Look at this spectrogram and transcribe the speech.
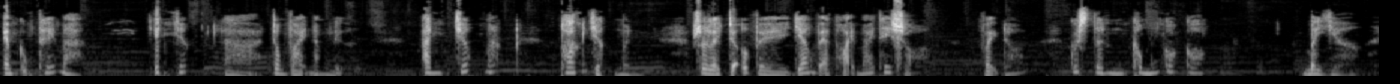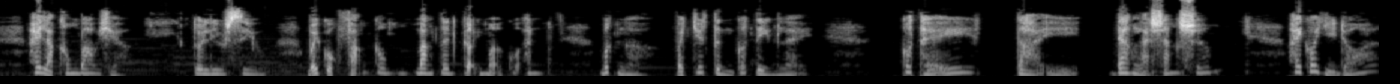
Em cũng thế mà. Ít nhất là trong vài năm nữa. Anh chớp mắt, thoáng giật mình, rồi lại trở về dáng vẻ thoải mái thấy rõ. Vậy đó, Kristen không muốn có con. Bây giờ, hay là không bao giờ, tôi liêu siêu bởi cuộc phản công mang tên cởi mở của anh, bất ngờ và chưa từng có tiền lệ. Có thể tại đang là sáng sớm, hay có gì đó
